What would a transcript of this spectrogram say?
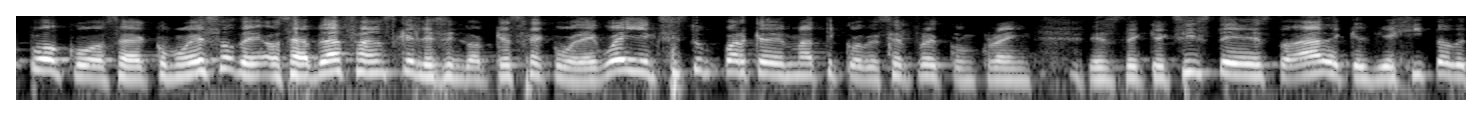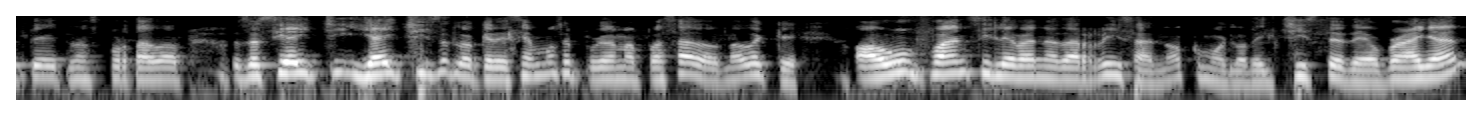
un poco, o sea, como eso de, o sea, habrá fans que les enloquezca como de, güey, existe un parque temático de Sefred con Crane, este, que existe esto, ah, de que el viejito de teletransportador, o sea, sí hay, y hay chistes, lo que decíamos el programa pasado, ¿no? De que a un fan sí le van a dar risa, ¿no? Como lo del chiste de O'Brien,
